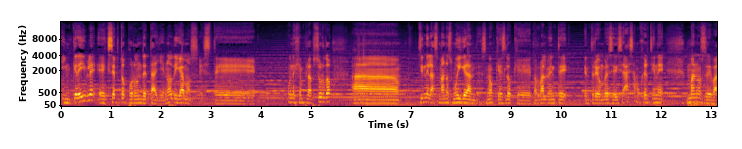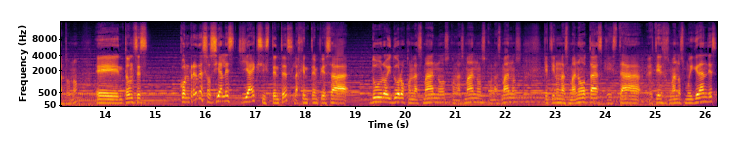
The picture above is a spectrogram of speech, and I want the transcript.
increíble excepto por un detalle, ¿no? Digamos, este... Un ejemplo absurdo. Ah, tiene las manos muy grandes, ¿no? Que es lo que normalmente entre hombres se dice, ah, esa mujer tiene manos de vato, ¿no? Eh, entonces, con redes sociales ya existentes, la gente empieza duro y duro con las manos, con las manos, con las manos, que tiene unas manotas, que está, eh, tiene sus manos muy grandes.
